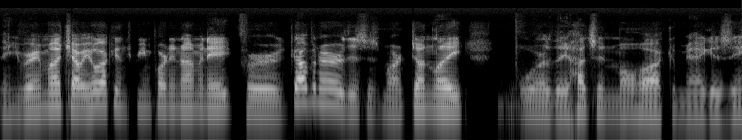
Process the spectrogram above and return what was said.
Thank you very much, Howie Hawkins, Green Party nominate for governor. This is Mark Dunlea for the Hudson Mohawk Magazine.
